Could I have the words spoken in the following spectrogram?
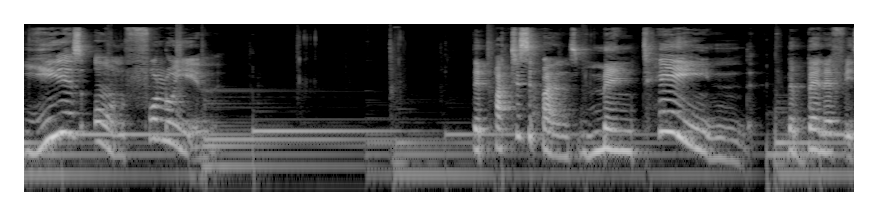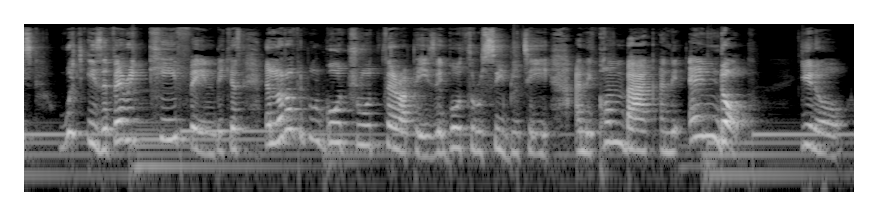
years on following, the participants maintained the benefits, which is a very key thing because a lot of people go through therapies, they go through CBT, and they come back and they end up, you know,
